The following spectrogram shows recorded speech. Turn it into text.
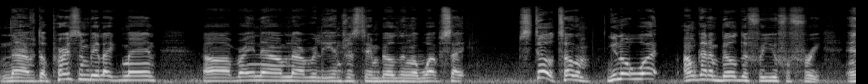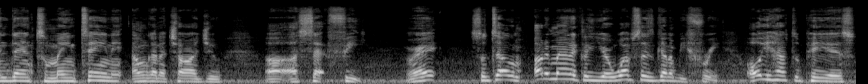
Now if the person be like man uh, right now i'm not really interested in building a website still tell them you know what? I'm gonna build it for you for free. And then to maintain it i'm gonna charge you uh, a set fee right so tell them automatically your website is gonna be free. All you have to pay is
